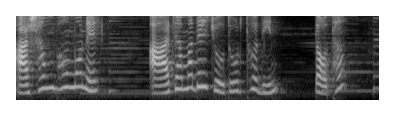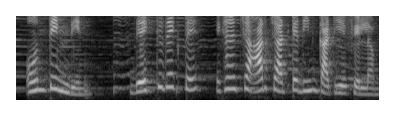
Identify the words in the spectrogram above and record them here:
আসাম ভ্রমণের আজ আমাদের চতুর্থ দিন তথা অন্তিম দিন। দেখতে দেখতে এখানে চার চারটে দিন কাটিয়ে ফেললাম।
